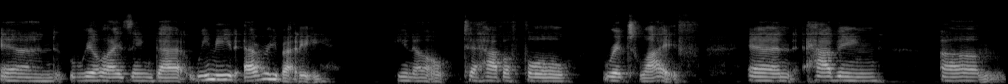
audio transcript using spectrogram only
and realizing that we need everybody you know to have a full rich life and having um,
